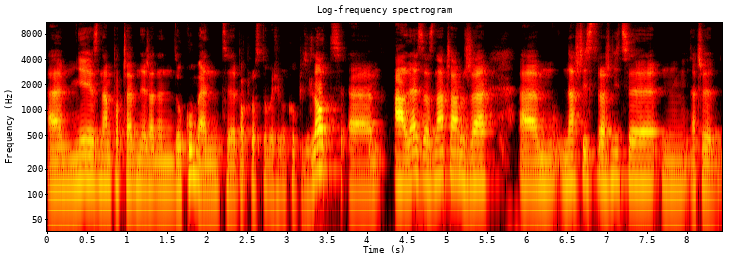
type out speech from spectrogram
em, nie jest nam potrzebny żaden dokument, e, po prostu musimy kupić lot, em, ale zaznaczam, że em, nasi strażnicy, mm, znaczy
